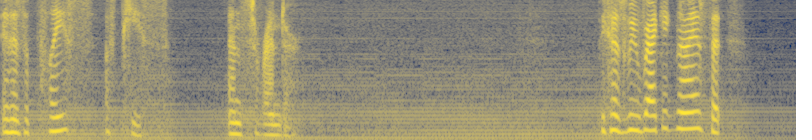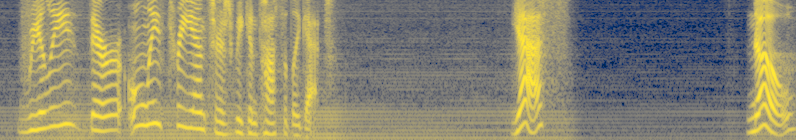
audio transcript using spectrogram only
it is a place of peace and surrender. Because we recognize that really there are only three answers we can possibly get. Yes, no,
